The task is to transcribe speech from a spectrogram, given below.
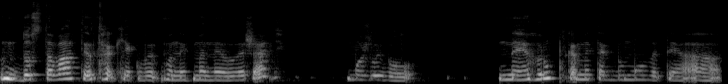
доставати, так як вони в мене лежать. Можливо, не групками, так би мовити, а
